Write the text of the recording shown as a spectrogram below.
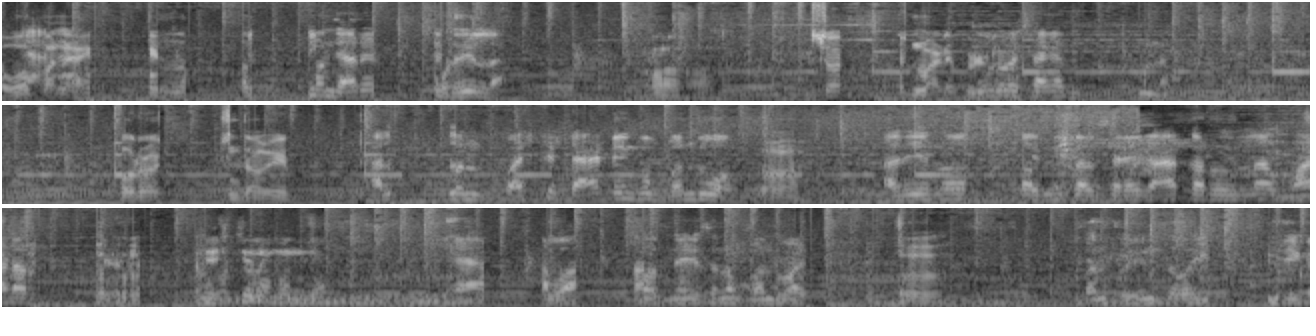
ಓಪನ್ ಆಗಿ. ಮುಂದೆ ಯಾರು ಕುಡಿದಿಲ್ಲ ಎಷ್ಟು ಮಾಡಿ ಮೂರು ವರ್ಷ ಆಗತ್ತೆ ಮುನ್ನ. ಮೂರು ವರ್ಷ ಅಂತ ಹೋಗಿತ್ತು ಫಸ್ಟ್ ಸ್ಟಾರ್ಟಿಂಗು ಬಂದ್ವು. ಅದೇನು ಕೆಮಿಕಲ್ ಸರಿಯಾಗಿ ಹಾಕೋರು ಇಲ್ಲ ಮಾಡೋರು ಎಷ್ಟು ದಿನ ಬಂದು ಯಾವ ಹದಿನೈದು ಜನ. ಹ್ಞೂ ಬಂತು ಇಂಥವು ಇದೀಗ.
